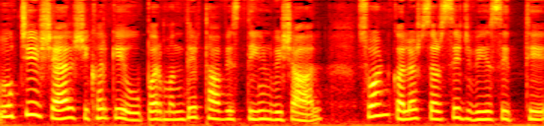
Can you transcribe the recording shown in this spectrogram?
ऊँचे शैल शिखर के ऊपर मंदिर था विस्तीर्ण विशाल, स्वर्ण कलश सरसिज विहसित थे।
